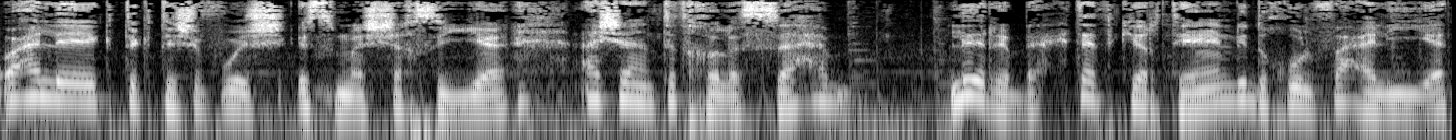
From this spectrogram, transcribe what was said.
وعليك تكتشف وش اسم الشخصية عشان تدخل السحب لربح تذكرتين لدخول فعالية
